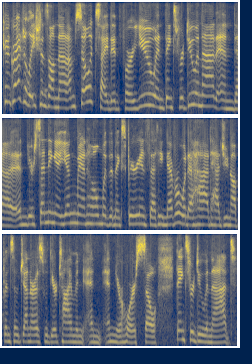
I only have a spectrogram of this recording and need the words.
congratulations on that. I'm so excited for you and thanks for doing that and uh, and you're sending a young man home with an experience that he never would have had had you not been so generous with your time and and and your horse. So, thanks for doing that.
